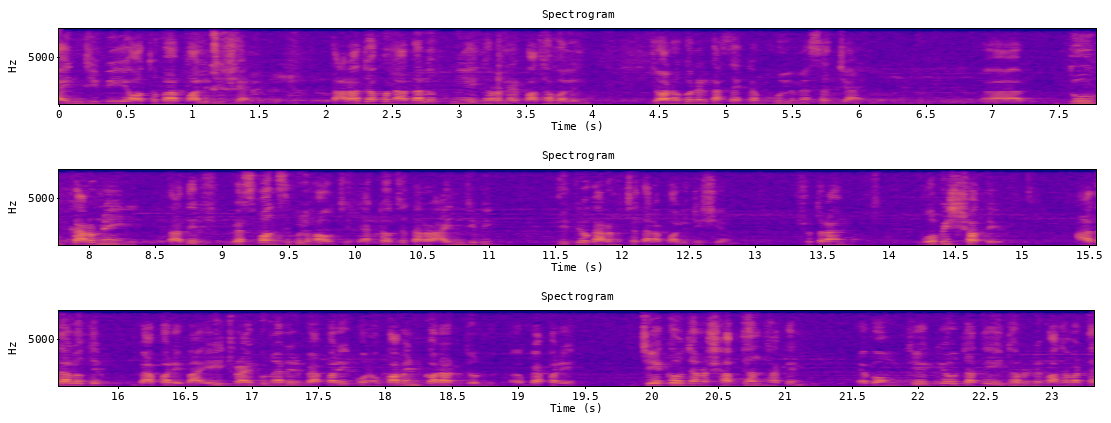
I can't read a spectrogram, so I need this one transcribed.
আইনজীবী অথবা পলিটিশিয়ান তারা যখন আদালত নিয়ে এই ধরনের কথা বলেন জনগণের কাছে একটা ভুল মেসেজ যায়। দু কারণেই তাদের রেসপন্সিবল হওয়া উচিত। একটা হচ্ছে তারা আইনজীবী দ্বিতীয় কারণ হচ্ছে তারা পলিটিশিয়ান সুতরাং ভবিষ্যতে আদালতের ব্যাপারে বা এই ট্রাইব্যুনালের ব্যাপারে কোনো কমেন্ট করার জন্য ব্যাপারে যে কেউ যেন সাবধান থাকেন এবং যে কেউ যাতে এই ধরনের কথাবার্তা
